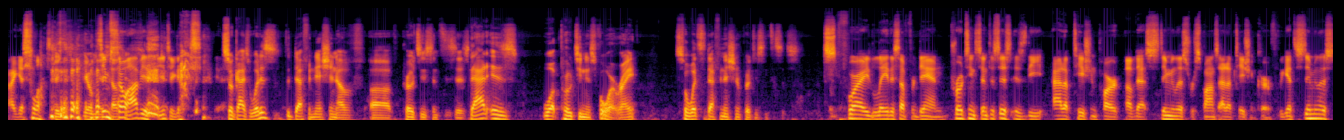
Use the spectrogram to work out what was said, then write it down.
I guess losses. Big- It seems so obvious to you two guys. So, guys, what is the definition of uh, protein synthesis? That is what protein is for, right? So, what's the definition of protein synthesis? Before I lay this up for Dan, protein synthesis is the adaptation part of that stimulus response adaptation curve. We get the stimulus,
